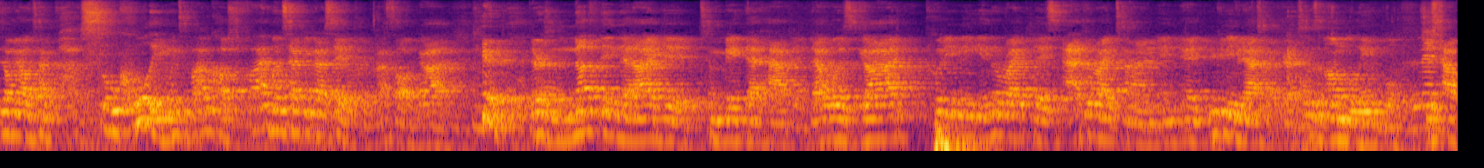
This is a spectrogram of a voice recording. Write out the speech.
tell me all the time, wow, so cool that you went to Bible college five months after you got saved. Like, That's all God. There's nothing that I did to make that happen. That was God putting me in the right place at the right time. And, and you can even ask my parents. It was unbelievable just how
